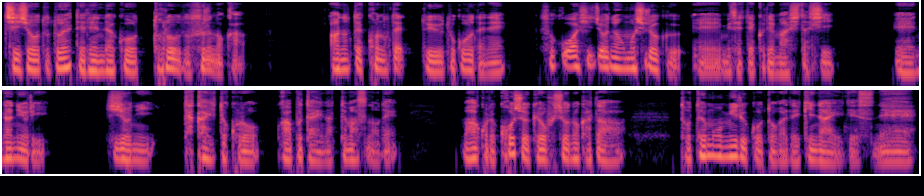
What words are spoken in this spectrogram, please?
地上とどうやって連絡を取ろうとするのか、あの手この手というところでね、そこは非常に面白く、えー見せてくれましたし、えー何より非常に高いところが舞台になってますので、まあこれ高所恐怖症の方はとても見ることができないですね。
